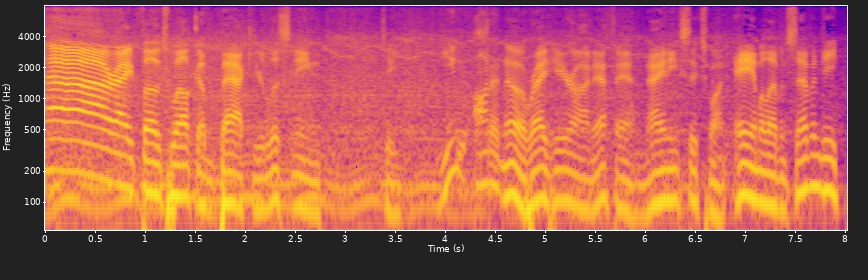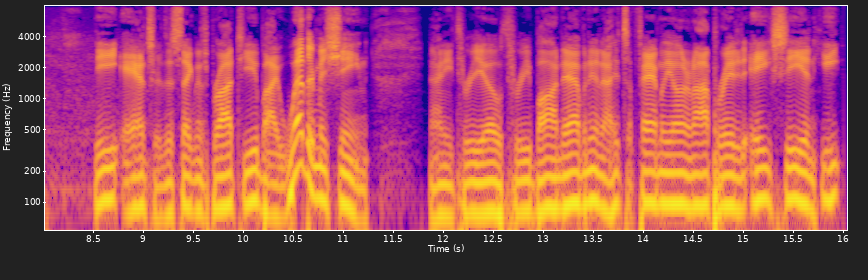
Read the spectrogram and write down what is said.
All right, folks, welcome back. You're listening You Auto Know right here on FM 96.1, AM 1170. The answer. This segment's brought to you by Weather Machine, 9303 Bond Avenue. Now, it's a family owned and operated AC and heat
